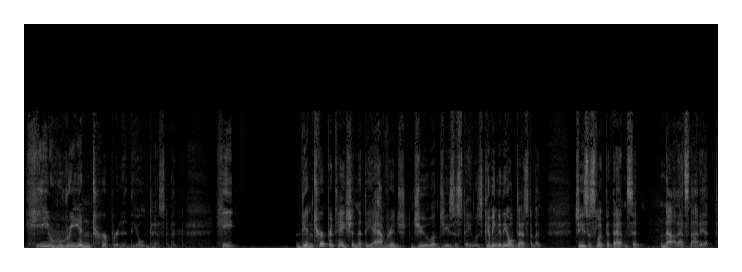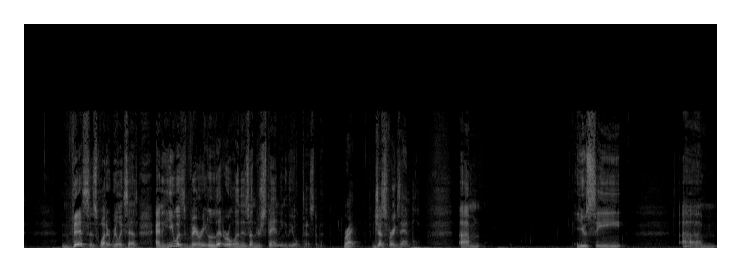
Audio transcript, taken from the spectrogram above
He reinterpreted the Old Testament. He the interpretation that the average Jew of Jesus' day was giving to the Old Testament, Jesus looked at that and said, No, that's not it. This is what it really says. And he was very literal in his understanding of the Old Testament. Right. Just for example, um, you see um,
